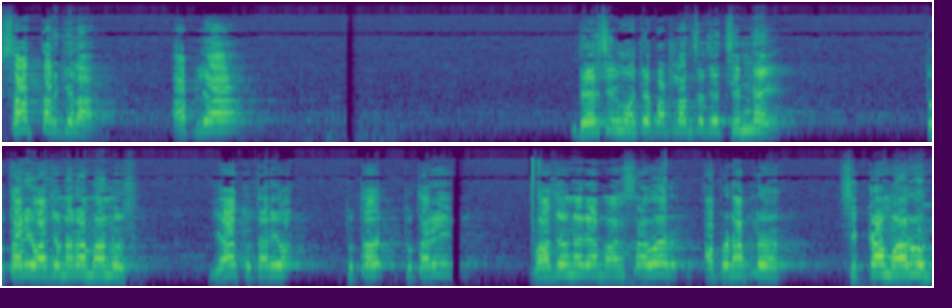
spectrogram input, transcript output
सात तारखेला आपल्या देरशील मोहिते पाटलांचं जे चिन्ह आहे तुतारी वाजवणारा माणूस या तुतारी तुता तुतारी वाजवणाऱ्या माणसावर आपण आपलं शिक्का मारून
